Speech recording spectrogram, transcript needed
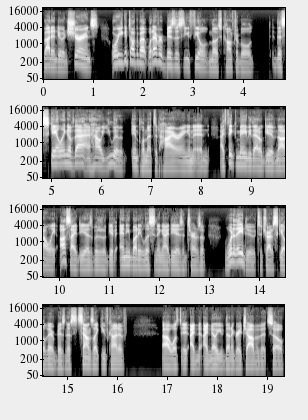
got into insurance, or you can talk about whatever business you feel most comfortable. The scaling of that and how you im- implemented hiring, and and I think maybe that'll give not only us ideas, but it'll give anybody listening ideas in terms of what do they do to try to scale their business. It sounds like you've kind of uh, well, it, I I know you've done a great job of it, so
